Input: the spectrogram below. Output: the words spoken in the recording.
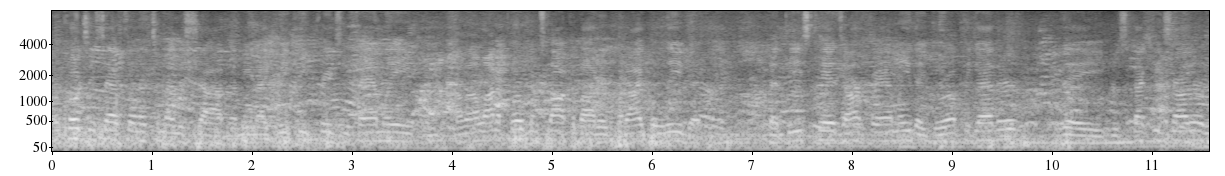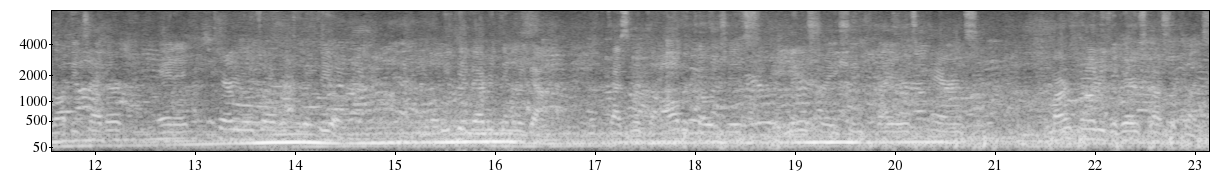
Our coaching staff's done a tremendous job. I mean, like we keep preaching family. A lot of programs talk about it, but I believe it. That these kids are family. They grew up together. They respect each other, love each other, and it carries over to the field. You know, we give everything we got. Testament to all the coaches, administration, players, parents. Martin County is a very special place.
